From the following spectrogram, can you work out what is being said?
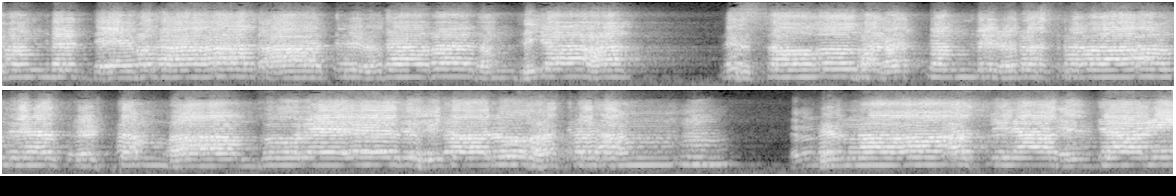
इवम् दृग्देवतात्रिहृदावदम् धियाः निःसौभगत्वम् त्रिहृतस्रवाम् दिनसृष्टम् वाम् सूरे अश्विना दिव्यानि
